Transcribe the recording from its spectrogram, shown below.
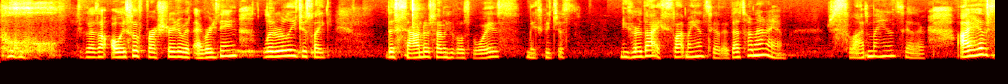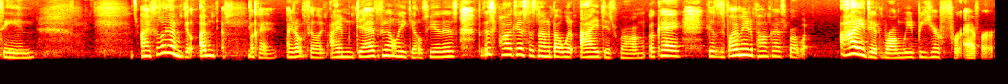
because I'm always so frustrated with everything. Literally just like the sound of some people's voice makes me just you heard that? I slap my hands together. That's how mad I am. Slapping my hands together. I have seen I feel like I'm guilty. I'm okay. I don't feel like I am definitely guilty of this. But this podcast is not about what I did wrong, okay? Because if I made a podcast about what I did wrong, we'd be here forever.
